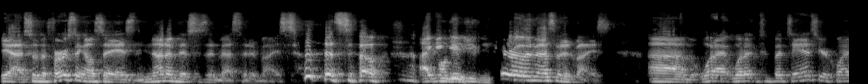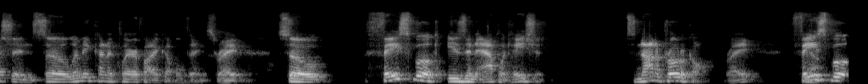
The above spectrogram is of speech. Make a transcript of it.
Yeah. So the first thing I'll say is none of this is investment advice. so I can Obviously. give you zero investment advice. Um, what I what I, but to answer your question, so let me kind of clarify a couple things, right? So Facebook is an application. It's not a protocol, right? Facebook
